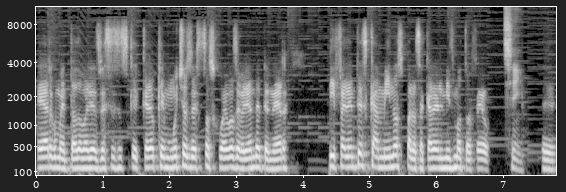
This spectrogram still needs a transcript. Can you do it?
he argumentado varias veces es que creo que muchos de estos juegos deberían de tener diferentes caminos para sacar el mismo trofeo. Sí. Eh,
